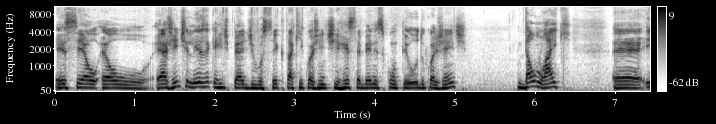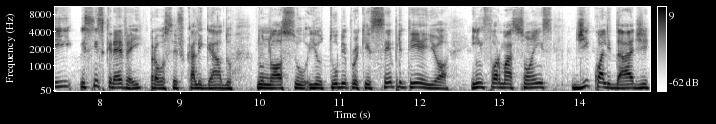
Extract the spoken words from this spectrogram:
Esse é, o, é, o, é a gentileza que a gente pede de você que está aqui com a gente, recebendo esse conteúdo com a gente. Dá um like é, e, e, se inscreve aí para você ficar ligado no nosso YouTube, porque sempre tem aí, ó, informações de qualidade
